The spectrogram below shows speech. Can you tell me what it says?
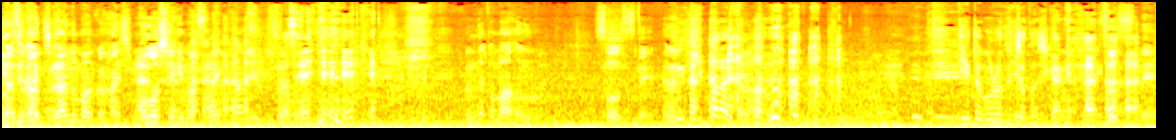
ランドマークランドマークの話戻してきますねすいません。なん。かまあうん。そうですね引っ張られたなっていうところでちょっと時間がそうですね、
